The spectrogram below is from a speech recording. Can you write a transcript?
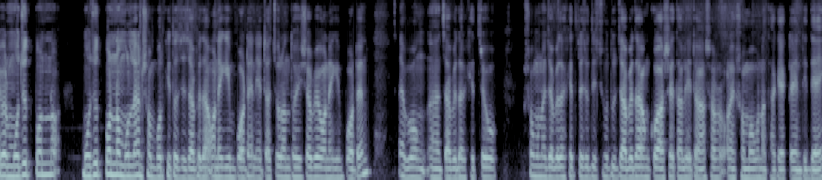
এবার মজুদ পণ্য মজুদ পণ্য মূল্যায়ন সম্পর্কিত যে জাবেদা, অনেক ইম্পর্টেন্ট এটা চূড়ান্ত হিসাবে অনেক ইম্পর্টেন্ট এবং জাবেদার ক্ষেত্রেও, সমন্বয় জাবেদার ক্ষেত্রে যদি শুধু জাবেদা অঙ্ক আসে, তাহলে এটা আসার অনেক সম্ভাবনা থাকে, একটা এন্ট্রি দেয়।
